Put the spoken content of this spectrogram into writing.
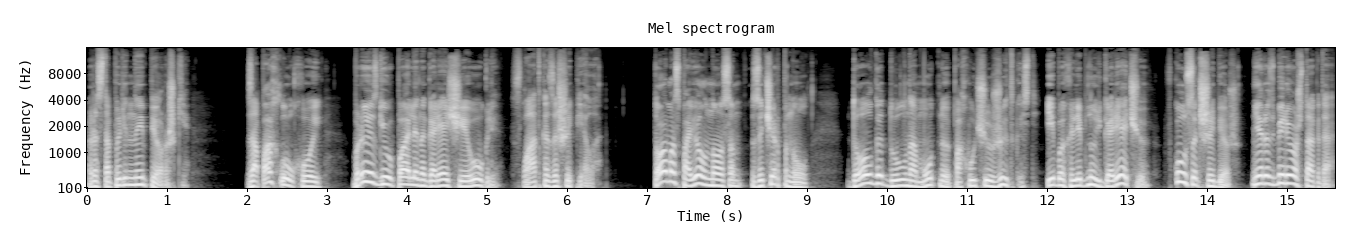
растопыренные перышки. Запахло ухой, брызги упали на горячие угли, сладко зашипело. Томас повел носом, зачерпнул долго дул на мутную пахучую жидкость, ибо хлебнуть горячую вкус отшибешь, не разберешь тогда.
